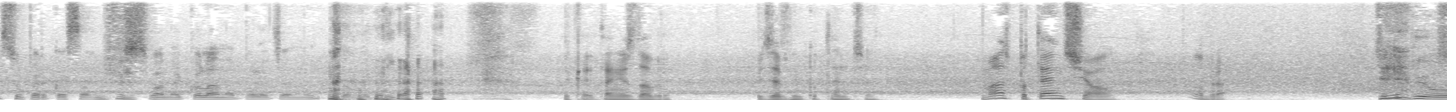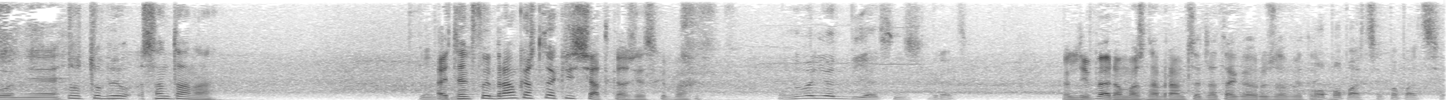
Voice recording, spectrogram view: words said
A, super kosa mi wyszła, na kolana zawodnik. Czekaj, ten jest dobry. Widzę w nim potencjał. Masz potencjał. Dobra. Co to było, nie? To to był Santana. Pięknie. Ej, ten twój bramkarz to jakiś siatkarz jest chyba. On woli odbijać niż grać. Libero masz na bramce, dlatego różowy O, tak. popatrzcie, popatrzcie.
